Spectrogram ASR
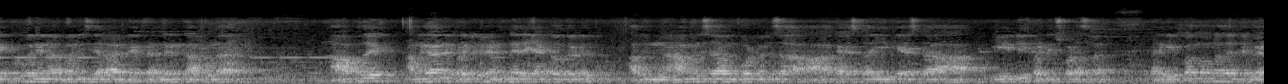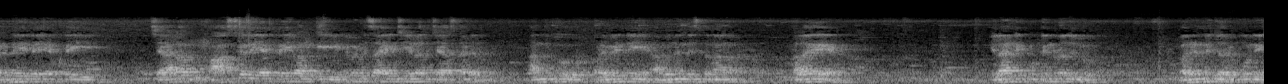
ఎక్కువ నేను అభిమానించేది ఎలా అంటే ఫ్రెండ్ అని కాకుండా ఆపద అనగానే ప్రతి వెంటనే రియాక్ట్ అవుతాడు అది నా మనిషా ఇంకోటి మనిషా ఆ కేస్తా ఈ కేస్తా ఆ ఏంటి పట్టించుకోడు అసలు. దానికి ఇబ్బంది ఉన్నదంటే వెంటనే రియాక్ట్ అయ్యి చాలా ఫాస్ట్గా రియాక్ట్ అయ్యి వాళ్ళకి ఎటువంటి సాయం చేయాలో అది చేస్తాడు. అందుకు ప్రవీణ్ని అభినందిస్తున్నాను. అలాగే ఇలాంటి పుట్టినరోజులు మరిన్ని జరుపుకొని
